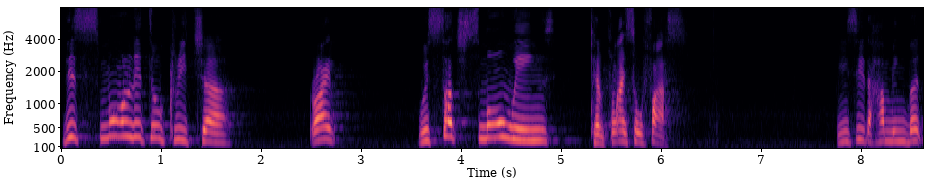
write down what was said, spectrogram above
this small little creature, right, with such small wings can fly so fast. You see the hummingbird?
